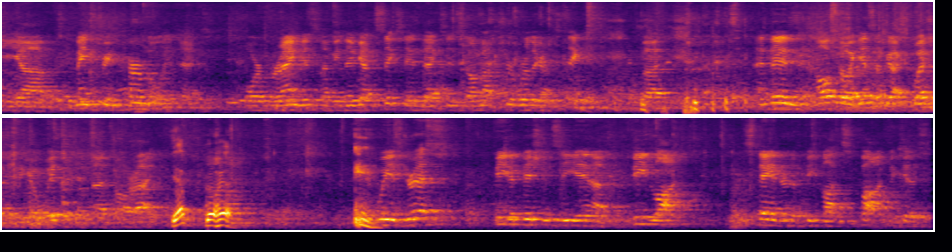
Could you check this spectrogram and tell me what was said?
the uh, mainstream terminal index. Or for Angus, I mean, they've got six indexes, so I'm not sure where they're going to stick it. But, and then also, I guess I've got a question to go with it, if that's all right. Yep, go ahead. We address feed efficiency in a feedlot standard, a feedlot spot, because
